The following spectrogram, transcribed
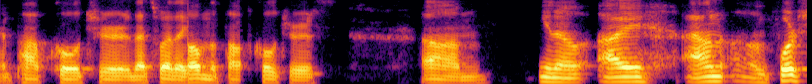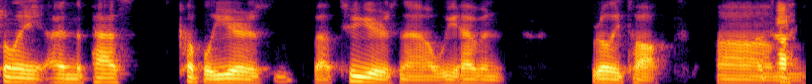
and pop culture. That's why they call him the pop cultures. Um, you know, I, I unfortunately in the past couple of years, about two years now, we haven't really talked. Um,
